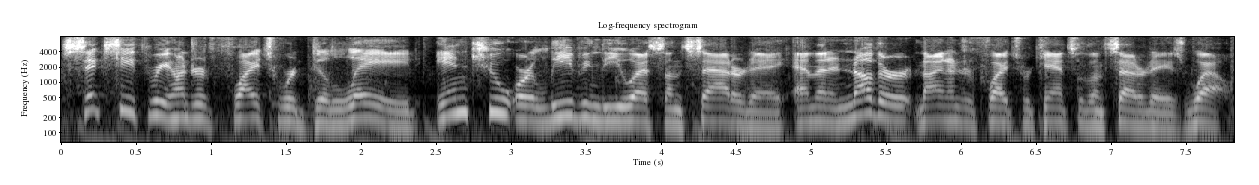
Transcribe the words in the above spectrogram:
6,300 flights were delayed into or leaving the U.S. on Saturday, and then another 900 flights were canceled on Saturday as well.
